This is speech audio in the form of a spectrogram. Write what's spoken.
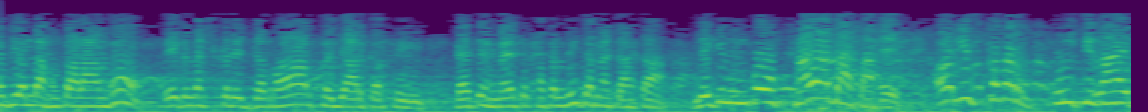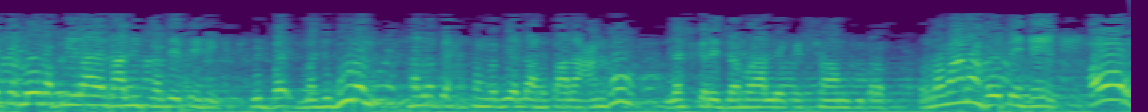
رضی اللہ تعالیٰ عنہ ایک لشکر جرار تیار کرتے ہیں، کہتے ہیں، میں تو قتل نہیں کرنا چاہتا، لیکن ان کو اٹھایا جاتا ہے، اور اس قدر ان کی رائے پر لوگ اپنی رائے غالب کر دیتے ہیں مجبوراً حضرت حسن رضی اللہ تعالیٰ عنہ، لشکر جبا لے کے شام کی طرف روانہ ہوتے ہیں اور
